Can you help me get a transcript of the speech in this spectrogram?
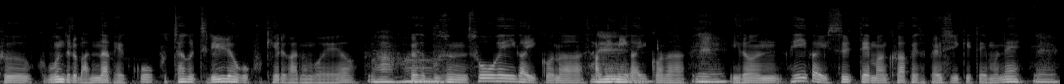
그 그분들을 만나 뵙고 부탁을 드리려고 국회를 가는 거예요. 아하. 그래서 무슨 소회의가 있거나 상임위가 네. 있거나 네. 이런 회의가 있을 때만 그 앞에서 뵐 수 있기 때문에 네.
